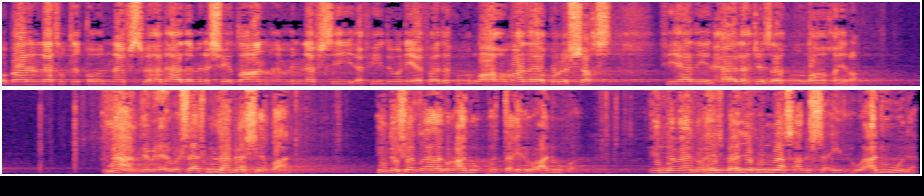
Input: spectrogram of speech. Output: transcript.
وبالا لا تطيقه النفس فهل هذا من الشيطان أم من نفسي؟ أفيدوني أفادكم الله. وماذا يقول الشخص في هذه الحالة؟ جزاكم الله خيرا. نعم الوسائل كلها من الشيطان. إن الشيطان لكم عدو فاتخذه عدوا. إنما ذو حزبه ليكونوا من أصحاب السعيد هو عدونا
